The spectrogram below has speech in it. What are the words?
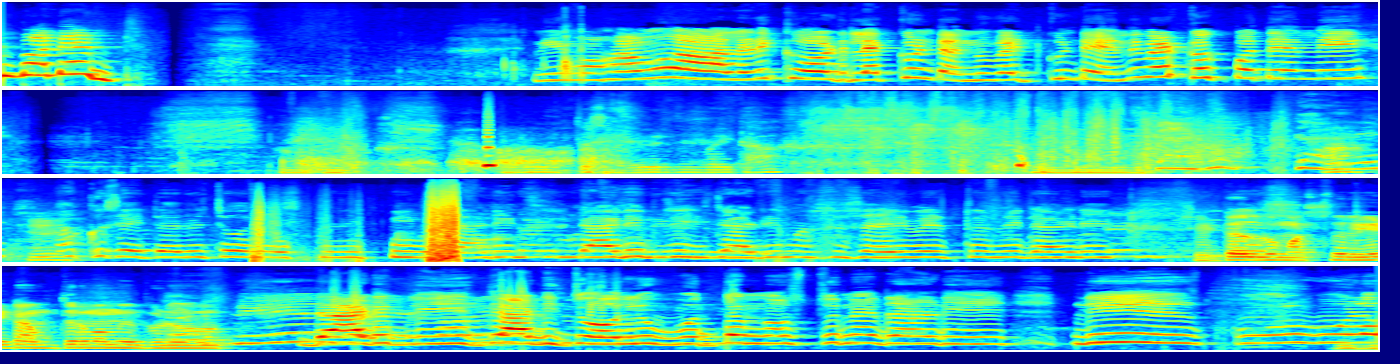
ఇంపార్టెంట్ నీ మొహము ఆల్రెడీ కోడ్ లెక్క ఉంటుంది. నువ్వు పెట్టుకుంటే ఏంది? పెట్టుకోకపోతే ఏంది? బయట నాకు సెటర్ ఇప్పి డాడీ డాడీ ప్లీజ్ డాడీ మస్తు సరి పెడుతుంది డాడీ. మస్తు రేట్ అమ్ముతారు మమ్మీ ఇప్పుడు. డాడీ ప్లీజ్ డాడీ చోలు మొత్తం వస్తున్నాయి డాడీ. ప్లీజ్ స్కూల్ కూడా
